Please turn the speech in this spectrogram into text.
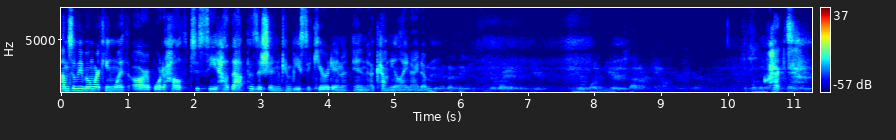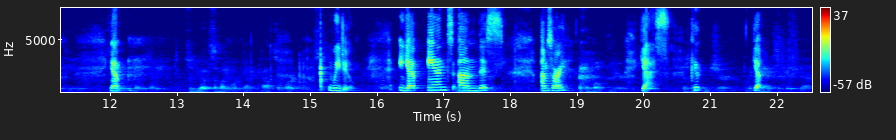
Um, So we've been working with our Board of Health to see how that position can be secured in, in a county line item. And I think you're right, year, year one year is not our calendar year. So Correct. 2018, Yep. something like 2020. So you have somebody working on a council ordinance We do. Yep, and um, this, I'm sorry? for both years, Yes. just making sure Yep. mechanics are getting done.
